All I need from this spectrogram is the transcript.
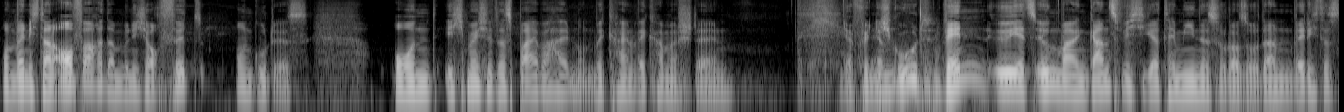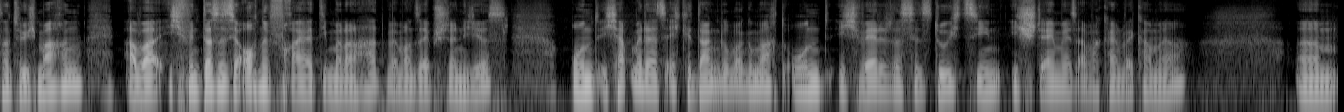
Und wenn ich dann aufwache, dann bin ich auch fit und gut ist. Und ich möchte das beibehalten und mir keinen Wecker mehr stellen. Ja, finde ich ähm, gut. Wenn jetzt irgendwann ein ganz wichtiger Termin ist oder so, dann werde ich das natürlich machen. Aber ich finde, das ist ja auch eine Freiheit, die man dann hat, wenn man selbstständig ist. Und ich habe mir da jetzt echt Gedanken drüber gemacht und ich werde das jetzt durchziehen. Ich stelle mir jetzt einfach keinen Wecker mehr. Ähm,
